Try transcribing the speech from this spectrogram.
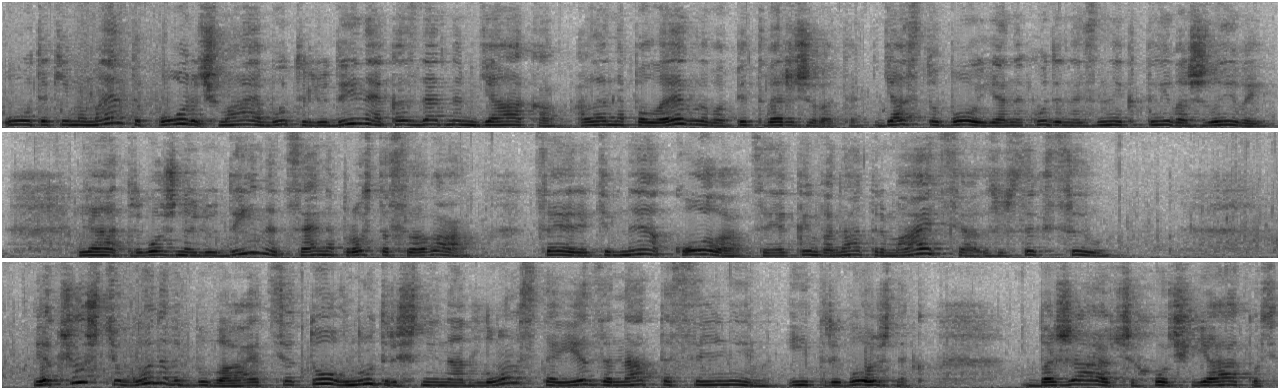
У такі моменти поруч має бути людина, яка здатна м'яко, але наполегливо підтверджувати Я з тобою, я нікуди не зник, ти важливий. Для тривожної людини це не просто слова, це рятівне коло, за яким вона тримається з усіх сил. Якщо ж цього не відбувається, то внутрішній надлом стає занадто сильним і тривожник, бажаючи хоч якось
